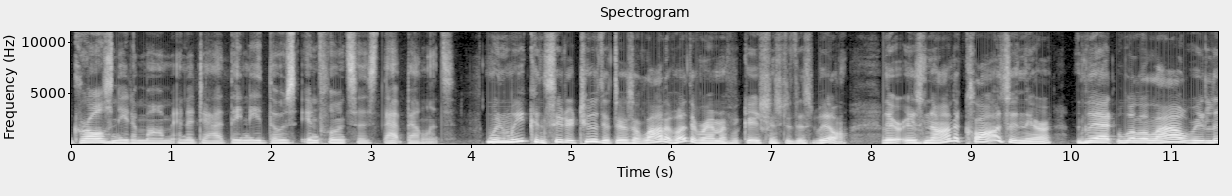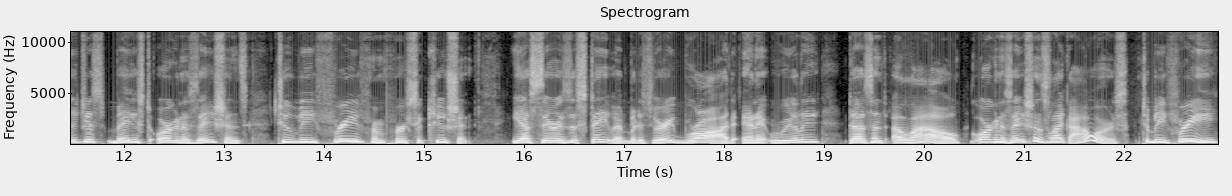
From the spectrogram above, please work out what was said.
Girls need a mom and a dad. They need those influences, that balance when we consider, too, that there's a lot of other ramifications to this bill. There is not a clause in there that will allow religious based organizations to be free from persecution. Yes, there is a statement, but it's very broad and it really doesn't allow organizations like ours to be free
